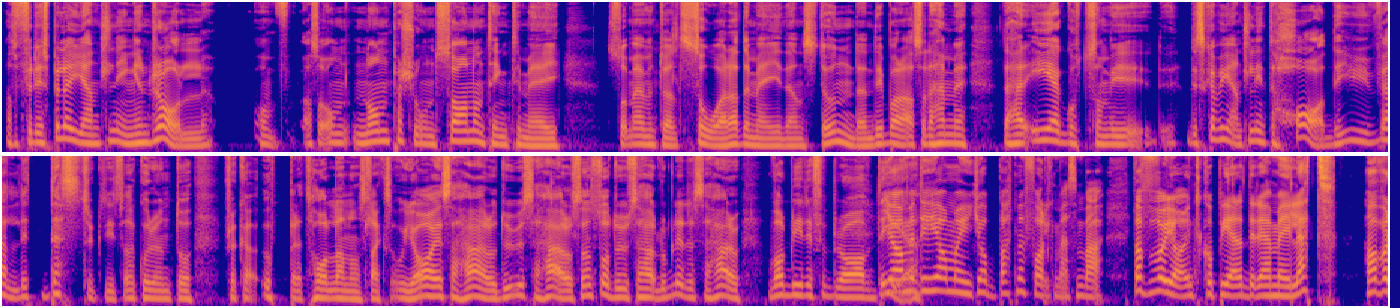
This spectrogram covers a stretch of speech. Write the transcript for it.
Alltså för det spelar egentligen ingen roll om, alltså om någon person sa någonting till mig som eventuellt sårade mig i den stunden. Det är bara alltså det här med det här egot som vi, det ska vi egentligen inte ha. Det är ju väldigt destruktivt att gå runt och försöka upprätthålla någon slags, och jag är så här och du är så här och sen står du så här och då blir det så här. Vad blir det för bra av det? Ja men det har man ju jobbat med folk med som bara, varför var jag inte kopierad i det här mejlet? Ja,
